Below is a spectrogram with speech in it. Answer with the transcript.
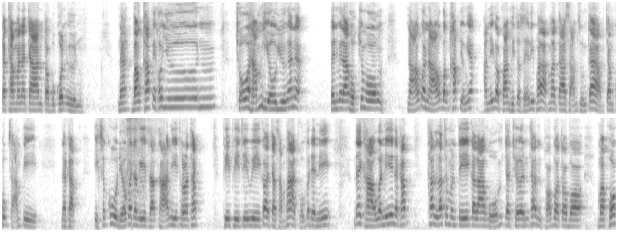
กระทำอนาจารต่อบุคคลอื่นนะบังคับให้เขายืน โชว์หำเหี่ยวอยู่งั้นน่ะเป็นเวลา 6 ชั่วโมง หนาวก็หนาวบังคับอย่างเงี้ย อันนี้ก็ความผิดต่อเสรีภาพมาตรา 309 จำคุก 3 ปีนะครับ อีกสักครู่เดี๋ยวก็จะมีสถานีโทรทัศน์ PPTV ก็จะสัมภาษณ์ผมประเด็นนี้ ได้ข่าววันนี้นะครับ ท่านรัฐมนตรีกลาโหมจะเชิญท่านผบตบมาพบ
